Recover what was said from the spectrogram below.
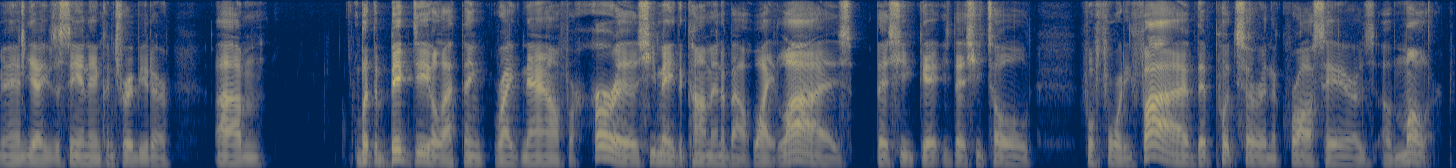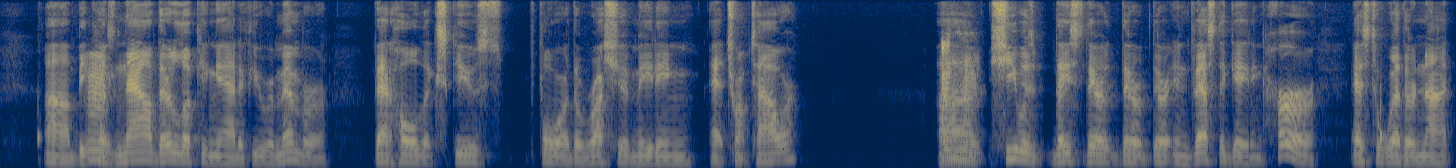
and yeah, he was a CNN contributor. Um, but the big deal, I think, right now for her is she made the comment about white lies that she get that she told for 45 that puts her in the crosshairs of Mueller. Uh, because now they're looking at, if you remember, that whole excuse for the Russia meeting at Trump Tower. Uh, she was they they're they're they're investigating her as to whether or not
